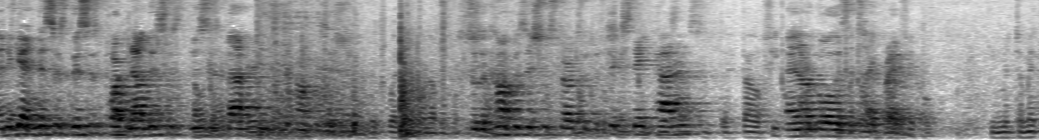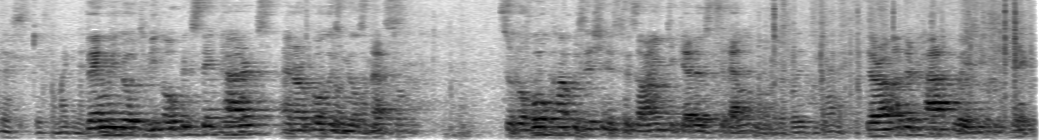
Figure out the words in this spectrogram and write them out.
and again, this is this is part now. This is this is back into the composition. So the composition starts with the fixed state patterns, and our goal is the typewriter. Then we go to the open state patterns, and our goal is Mill's Mess. So the whole composition is designed to get us to that point. There are other pathways you can take,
